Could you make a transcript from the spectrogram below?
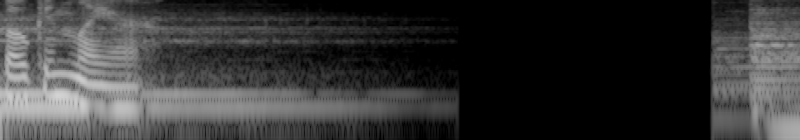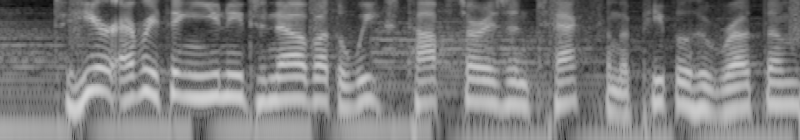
SpokenLayer. To hear everything you need to know about the week's top stories in tech from the people who wrote them,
